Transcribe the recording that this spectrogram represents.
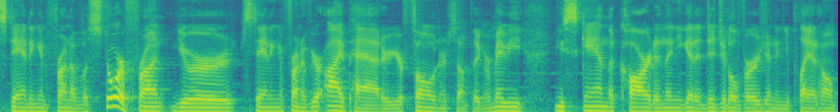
standing in front of a storefront, you're standing in front of your iPad or your phone or something, or maybe you scan the card and then you get a digital version and you play at home.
